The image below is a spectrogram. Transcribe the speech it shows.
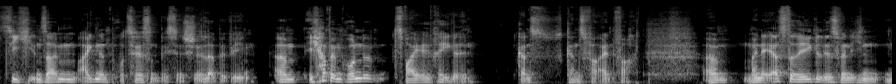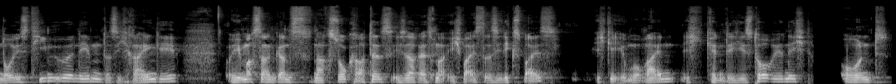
sich in seinem eigenen Prozess ein bisschen schneller bewegen. Ähm, ich habe im Grunde zwei Regeln, ganz, ganz vereinfacht. Ähm, meine erste Regel ist, wenn ich ein neues Team übernehme, dass ich reingehe und ich mache es dann ganz nach Sokrates. Ich sage erstmal, ich weiß, dass ich nichts weiß. Ich gehe irgendwo rein, ich kenne die Historie nicht und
